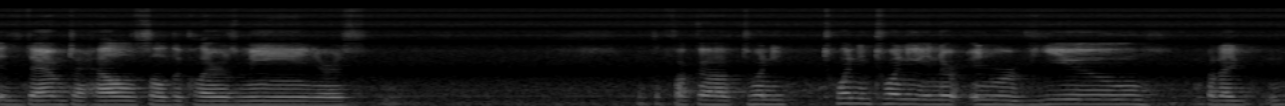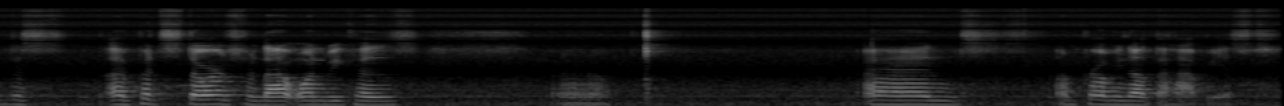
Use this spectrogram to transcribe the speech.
is damned to hell, so declares me. There's what the fuck up 20, 2020 in in review, but I this I put stars for that one because uh, and I'm probably not the happiest.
